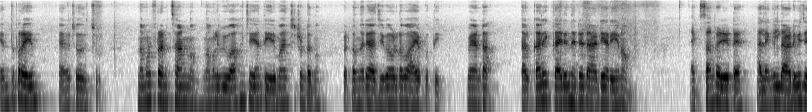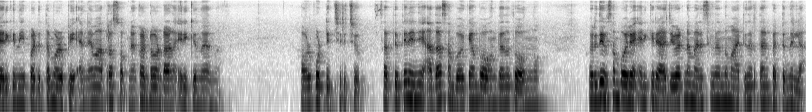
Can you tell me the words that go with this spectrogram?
എന്ത് പറയും? അയാൾ ചോദിച്ചു. നമ്മൾ ഫ്രണ്ട്സാണെന്നും നമ്മൾ വിവാഹം ചെയ്യാൻ തീരുമാനിച്ചിട്ടുണ്ടെന്നും. പെട്ടെന്ന് രാജീവ് അവളുടെ വായ പൊത്തി. വേണ്ട തൽക്കാലം ഇക്കാര്യം നിന്റെ ഡാഡി അറിയണോ? എക്സാം കഴിയട്ടെ. അല്ലെങ്കിൽ ഡാഡി വിചാരിക്കുന്ന ഈ പഠിത്തം മുഴപ്പി എന്നെ മാത്രം സ്വപ്നം കണ്ടുകൊണ്ടാണ് ഇരിക്കുന്നതെന്ന് അവൾ പൊട്ടിച്ചിരിച്ചു. സത്യത്തിൽ ഇനി അതാ സംഭവിക്കാൻ പോകുന്നതെന്ന് തോന്നുന്നു. ഒരു ദിവസം പോലും എനിക്ക് രാജുവേട്ടനെ മനസ്സിൽ നിന്ന് മാറ്റി നിർത്താൻ പറ്റുന്നില്ല.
